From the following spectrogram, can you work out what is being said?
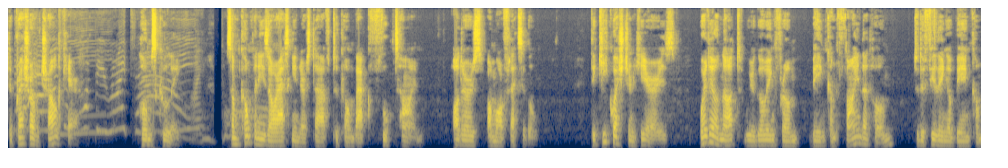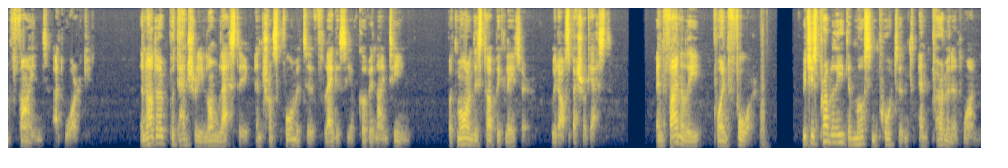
The pressure of childcare homeschooling. Some companies are asking their staff to come back full-time, others are more flexible. The key question here is whether or not we're going from being confined at home to the feeling of being confined at work. Another potentially long-lasting and transformative legacy of COVID-19, but more on this topic later with our special guest. And finally, point four, which is probably the most important and permanent one.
